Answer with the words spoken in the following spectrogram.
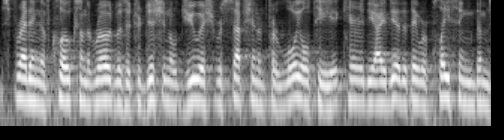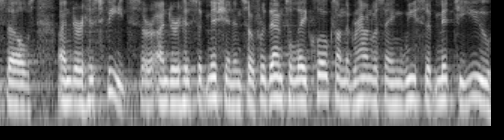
spreading of cloaks on the road was a traditional Jewish reception for loyalty. It carried the idea that they were placing themselves under his feet or under his submission. And so for them to lay cloaks on the ground was saying, We submit to you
